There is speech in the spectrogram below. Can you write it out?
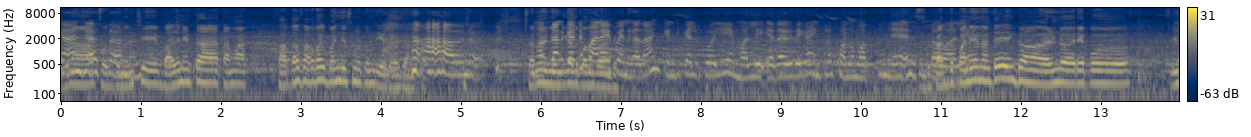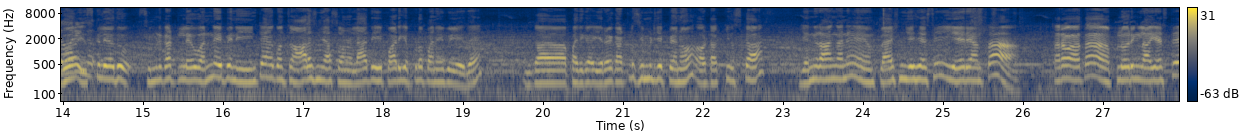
డాన్స్ పొద్దు చేస్తాను నుంచి బదినింట తమ సరదా సరదాగా పని చేసినట్టుంది ఈ రోజు. అవును. పని. అయిపోయింది కదా ఇంక ఇంటికి వెళ్ళిపోయి మళ్ళీ యథావిధిగా ఇంట్లో పనులు మొత్తం పెద్ద పని ఏంటంటే ఇంకా రెండు రేపు ఇదిగో ఇసుక లేదు సిమెంట్ కట్టలు లేవు అన్నీ అయిపోయినాయి. ఇంటే కొంచెం ఆలస్యం చేస్తా ఉన్నాను లేకపోతే ఈ పాటికి ఎప్పుడో పని అయిపోయేది. ఇంకా పది ఇరవై కట్టలు సిమెంట్ చెప్పాను. ఒక టక్ ఇసుక ఇవన్నీ రాగానే ప్లాస్టింగ్ చేసేసి ఏరియా అంతా తర్వాత ఫ్లోరింగ్ లాగేస్తే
